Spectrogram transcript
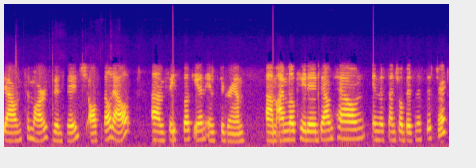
Down to Mars Vintage, all spelled out, um, Facebook and Instagram. Um, I'm located downtown in the Central Business District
